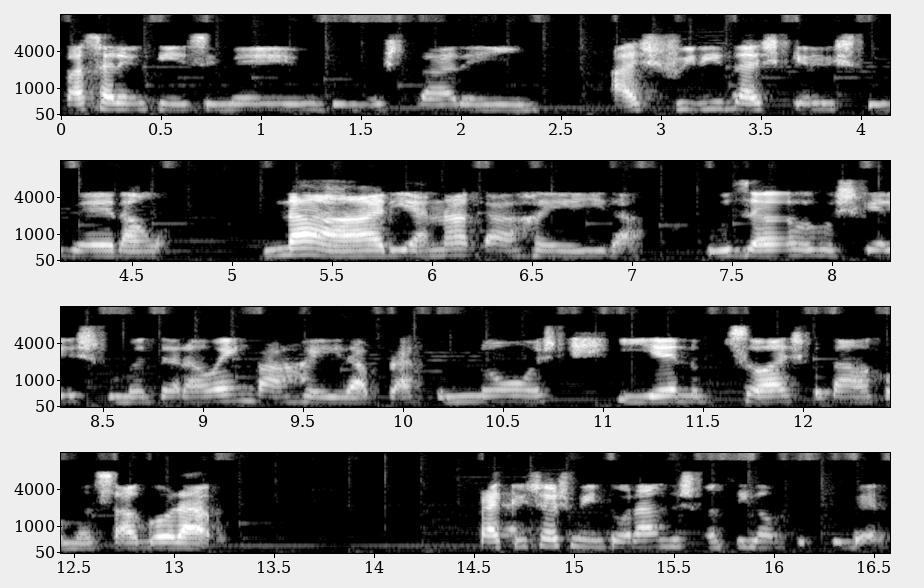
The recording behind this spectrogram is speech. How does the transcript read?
passarem conhecimento, mostrarem as feridas que eles tiveram na área, na carreira, os erros que eles cometeram em carreira para que nós e N pessoas que estão a começar agora para que os seus mentorandos consigam perceber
